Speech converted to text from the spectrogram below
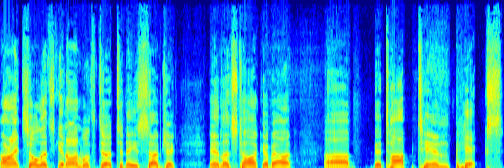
All right, so let's get on with uh, today's subject and let's talk about uh, the top 10 picks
